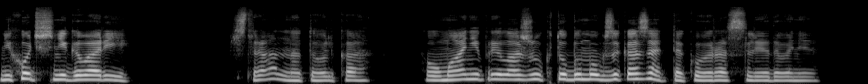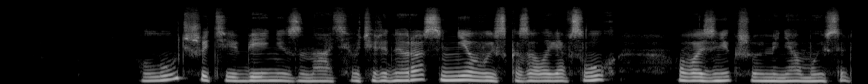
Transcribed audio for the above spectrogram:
не хочешь — не говори. Странно только. Ума не приложу, кто бы мог заказать такое расследование. «Лучше тебе не знать», — в очередной раз не высказала я вслух возникшую у меня мысль.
